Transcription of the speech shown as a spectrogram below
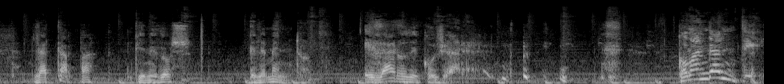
La tapa tiene dos elementos. El aro de collar. Comandante,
